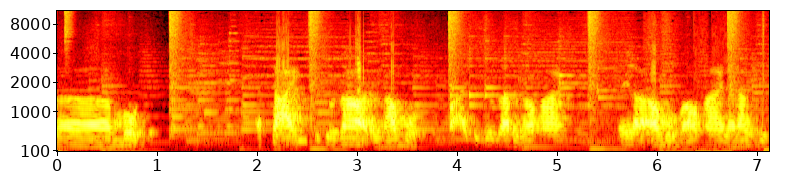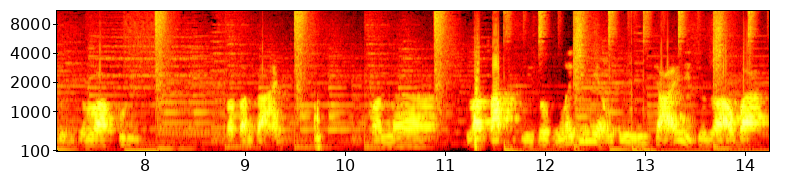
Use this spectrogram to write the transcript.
uh, một trái thì cho ra đường ao một phải thì cho ra đường ao hai. Đây là ao một và ao hai là đang sử dụng cho loa full loa toàn trái còn uh, loa tắt thì tôi cũng lấy tín hiệu từ trái thì cho ra ao ba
